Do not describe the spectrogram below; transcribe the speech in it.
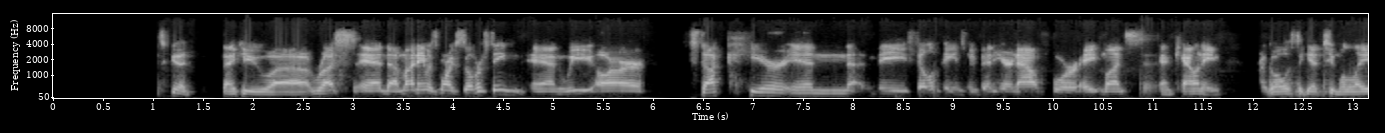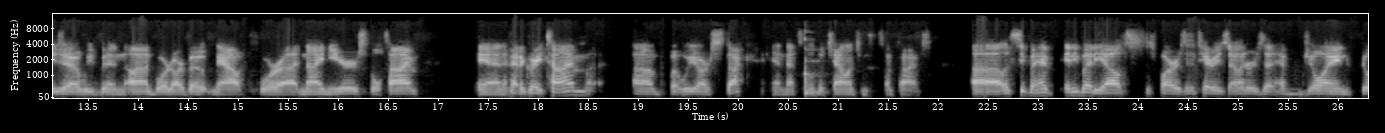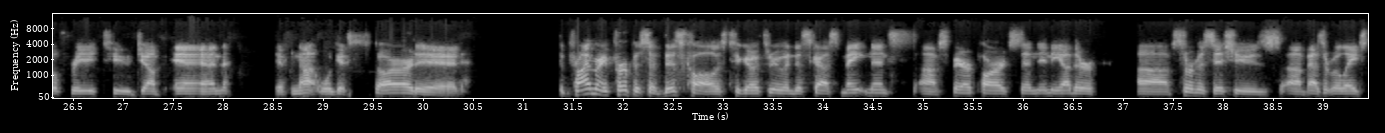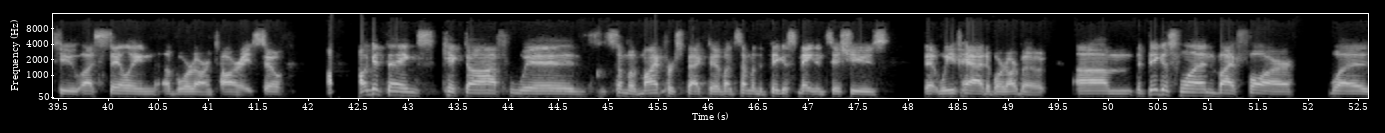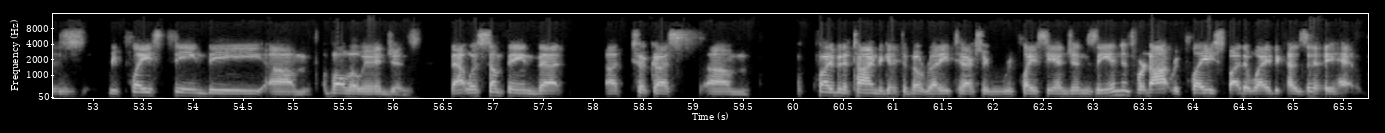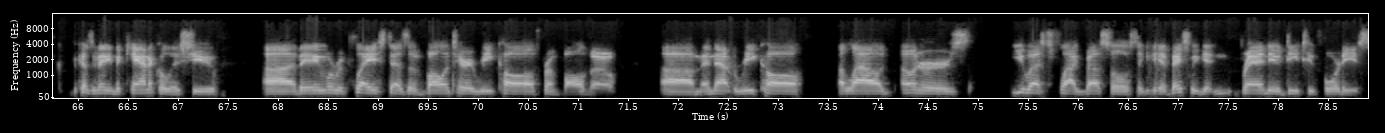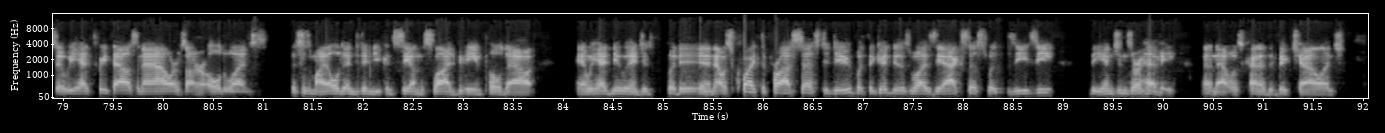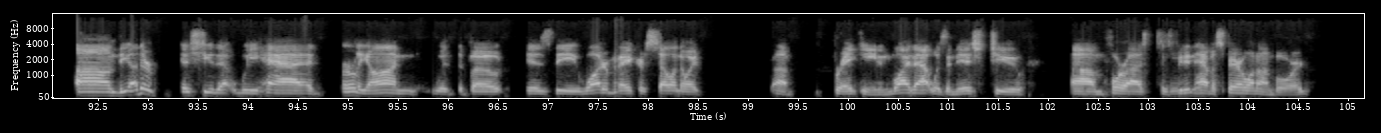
That's good. Thank you, uh, Russ. And uh, my name is Mark Silverstein, and we are stuck here in the Philippines. We've been here now for eight months and counting. Our goal is to get to Malaysia. We've been on board our boat now for uh, nine years full time, and I've had a great time. Um, but we are stuck, and that's a little bit challenging sometimes. Uh, let's see if I have anybody else as far as Antares owners that have joined. Feel free to jump in. If not, we'll get started. The primary purpose of this call is to go through and discuss maintenance, uh, spare parts, and any other uh, service issues um, as it relates to us sailing aboard our Antares. So I'll, get things kicked off with some of my perspective on some of the biggest maintenance issues that we've had aboard our boat. Um, the biggest one by far was replacing the um, Volvo engines. That was something that uh, took us um, quite a bit of time to get the boat ready to actually replace the engines. The engines were not replaced, by the way, because they had because of any mechanical issue. Uh, they were replaced as a voluntary recall from Volvo, um, and that recall allowed owners U.S. flag vessels to get basically get brand new D240s. So we had 3,000 hours on our old ones. This is my old engine. You can see on the slide being pulled out, and we had new engines put in. That was quite the process to do, but the good news was the access was easy the engines are heavy, and that was kind of the big challenge. Um, the other issue that we had early on with the boat is the water maker solenoid uh, breaking, and why that was an issue um, for us is we didn't have a spare one on board.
